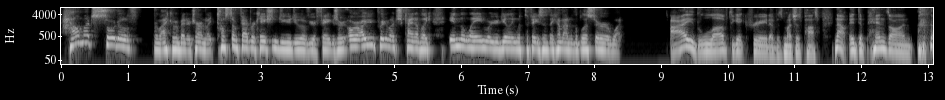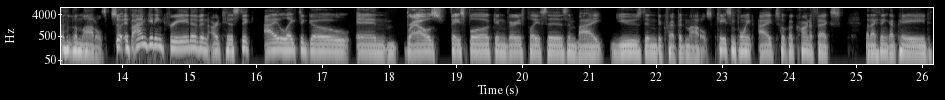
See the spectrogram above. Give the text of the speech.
How much sort of for lack of a better term, like custom fabrication do you do of your figs, or, or are you pretty much kind of like in the lane where you're dealing with the figs as they come out of the blister, or what? I love to get creative as much as possible. Now, it depends on the models. So, if I'm getting creative and artistic, I like to go and browse Facebook and various places and buy used and decrepit models. Case in point, I took a Carnifex that I think I paid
